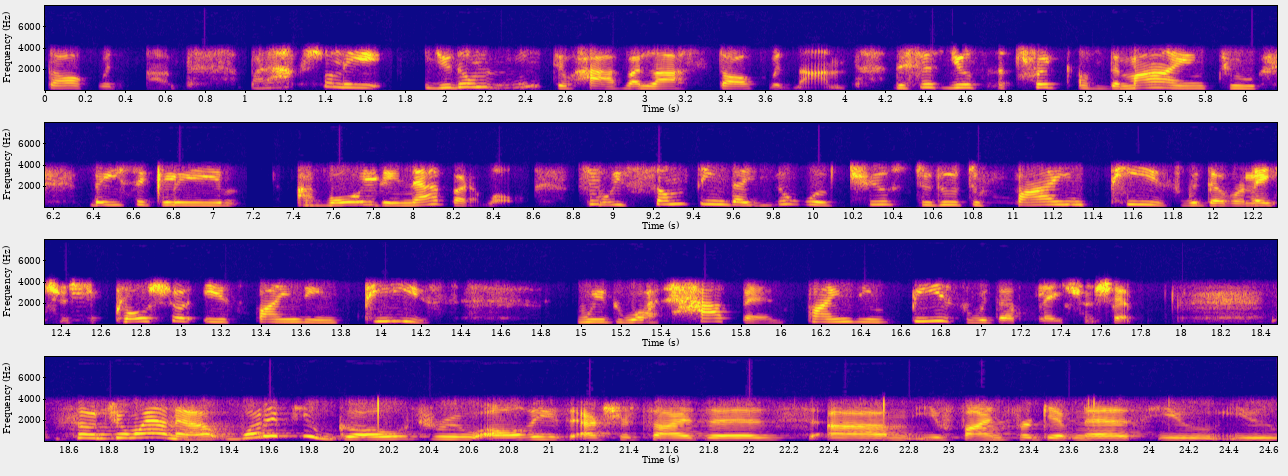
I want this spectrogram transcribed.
talk with them. But actually, you don't need to have a last talk with them. This is just a trick of the mind to basically avoid the inevitable. So it's something that you will choose to do to find peace with the relationship. Closure is finding peace with what happened, finding peace with the relationship. So, Joana, what if you go through all these exercises, um, you find forgiveness, you you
